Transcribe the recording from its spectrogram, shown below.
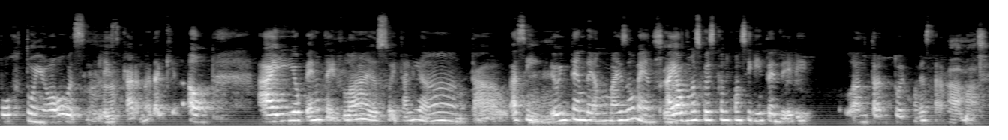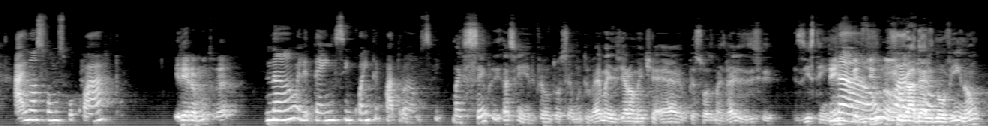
portunhol, assim, falei, esse cara não é daqui não. Aí eu perguntei, ele falou, ah, eu sou italiano, tal. Assim, Uhum. eu entendendo mais ou menos. Certo. Aí algumas coisas que eu não conseguia entender, ele lá no tradutor e conversava. Ah, massa. Aí nós fomos pro quarto. Ele era muito velho? Não, ele tem 54 anos. Mas sempre, assim, ele perguntou se é muito velho, mas geralmente é pessoas mais velhas. Existe, existem Tem Não, perfil, não? claro. Sugar novinho, não?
